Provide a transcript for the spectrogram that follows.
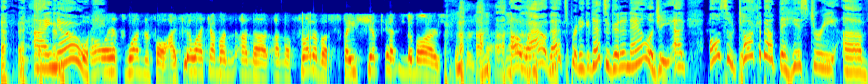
I know. Oh, it's wonderful. I feel like I'm on, on the on the front of a spaceship heading to Mars. oh wow, that's pretty good. That's a good analogy. Uh, also, talk about the history of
